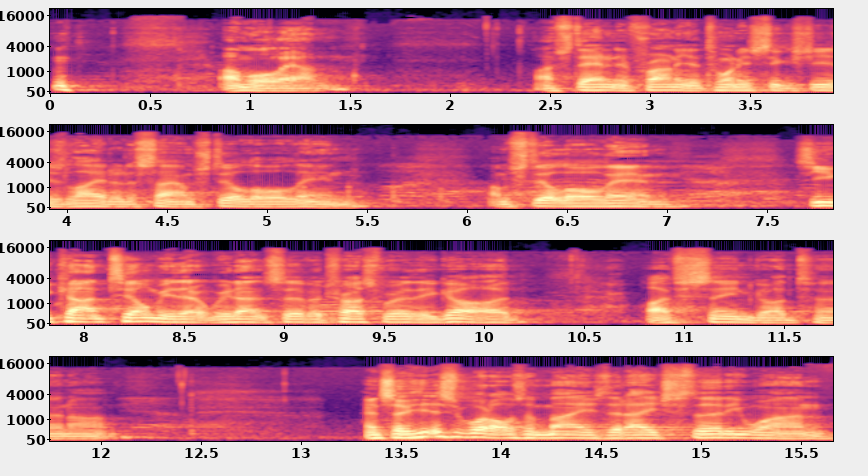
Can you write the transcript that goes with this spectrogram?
I'm all out. I'm standing in front of you 26 years later to say I'm still all in. I'm still all in. So you can't tell me that we don't serve a trustworthy God. I've seen God turn up. And so is what I was amazed at age 31.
